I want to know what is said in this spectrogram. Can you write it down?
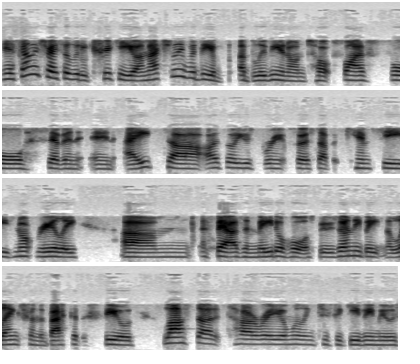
Yeah, I found this race a little tricky. I'm actually with the Oblivion on top, five, four, seven, and eight. Uh, I thought he was brilliant first up at Kempsey. He's not really um, a thousand metre horse, but he was only beaten a length from the back of the field. Last start at Taree, I'm willing to forgive him. He was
